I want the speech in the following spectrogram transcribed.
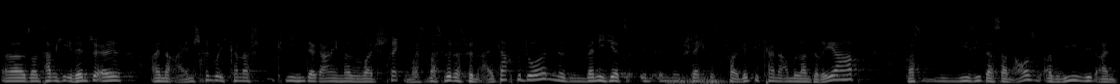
Äh, sonst habe ich eventuell eine Einschränkung. Ich kann das Knie hinterher gar nicht mehr so weit strecken. Was, was würde das für den Alltag bedeuten? Also wenn ich jetzt im, im, im schlechtesten Fall wirklich keine ambulante Reha habe, was, wie sieht das dann aus? Also wie sieht ein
